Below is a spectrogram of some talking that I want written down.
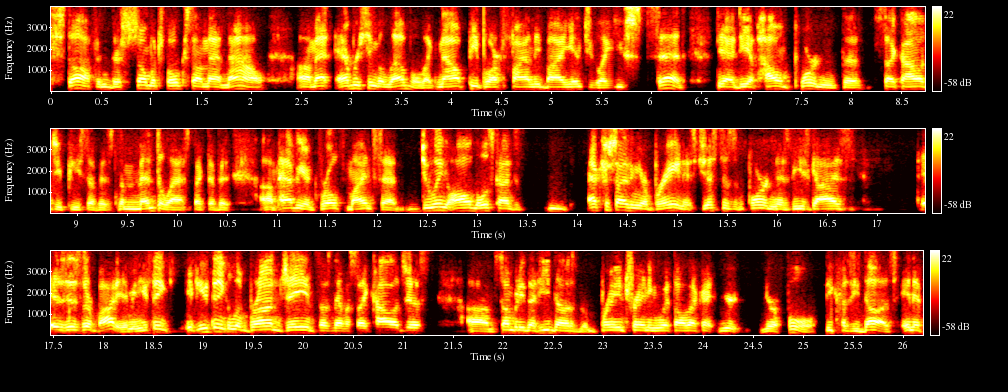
stuff and there's so much focus on that now um, at every single level like now people are finally buying into like you said the idea of how important the psychology piece of it is the mental aspect of it um, having a growth mindset doing all those kinds of exercising your brain is just as important as these guys is, is their body i mean you think if you think lebron james doesn't have a psychologist um, somebody that he does brain training with, all that kind, you're you're a fool because he does. And if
